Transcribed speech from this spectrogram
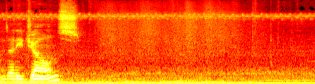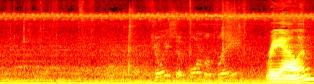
There's Eddie Jones. Ray Allen.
